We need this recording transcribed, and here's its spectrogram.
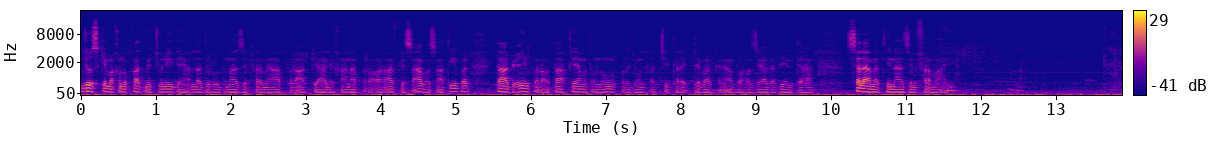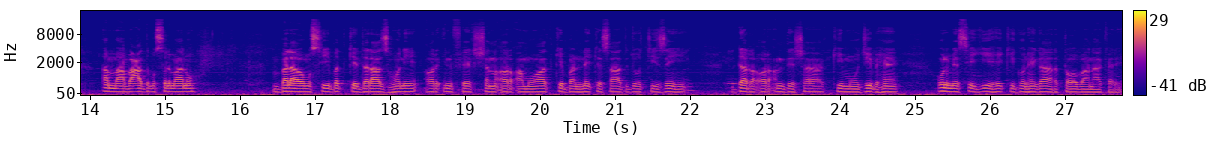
जो उसके मखलूक़ात में चुनीद हैं। अल्लाह दरूद नाजिल फरमे आप पर, आपके अहल खाना पर और आपके साहब साथियों पर ताबीन पर और ताक़ियामत उन लोगों पर जो उनका अच्छी तरह इतबा करें। और बहुत ज़्यादा बेानतहा सलामती नाजिल फरमाए। अम्मा बाद मुसलमानों, बला व मुसीबत के दराज होने और इन्फेक्शन और अमवात के बढ़ने के साथ जो चीज़ें डर और अंदेशा की मूजिब हैं, उनमें से ये है कि गुनहगार तोबा ना करें।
